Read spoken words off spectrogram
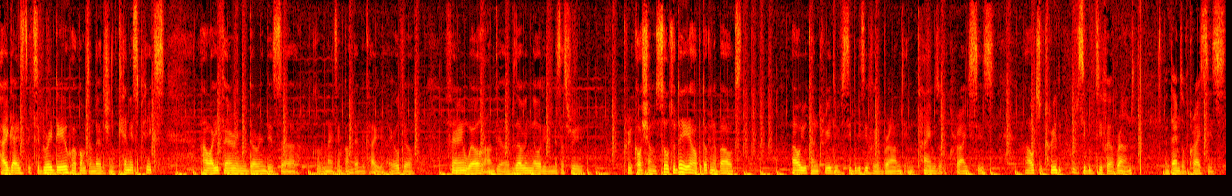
Hi guys, it's a great day. Welcome to another edition of Kennispeaks. How are you faring during this uh, COVID-19 pandemic? I, I hope you're faring well and you're observing all the necessary precautions. So today I'll be talking about how you can create visibility for your brand in times of crisis. How to create visibility for your brand in times of crisis.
